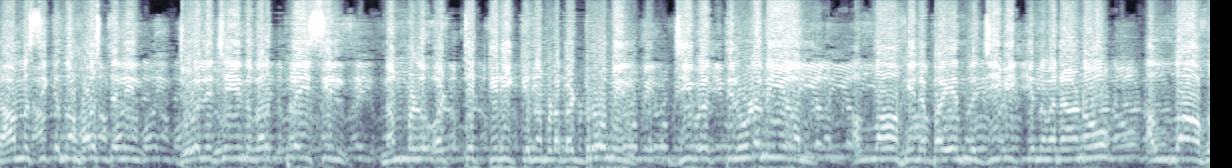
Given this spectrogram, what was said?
താമസിക്കുന്ന ഹോസ്റ്റലിൽ ജോലി ചെയ്യുന്ന വർക്ക് പ്ലേസിൽ നമ്മൾ ഒറ്റക്കിരിക്കുന്ന നമ്മുടെ ബെഡ്റൂമിൽ ജീവിതത്തിലുടനീളം അള്ളാഹുവിനെ ഭയന്ന് ജീവിക്കുന്നവനാണോ? അള്ളാഹു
